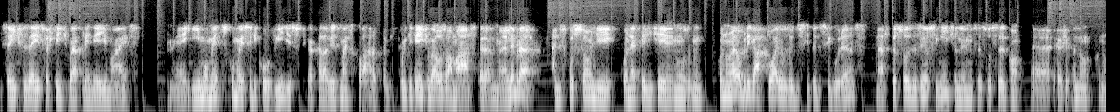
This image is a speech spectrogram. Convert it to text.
E se a gente fizer isso, acho que a gente vai aprender demais Né? E em momentos como esse de Covid, isso fica cada vez mais claro para mim. Por que, que a gente vai usar máscara? Né? Lembra a discussão de quando é que a gente quando não é obrigatório o uso de cinto de segurança, né, as pessoas dizem o seguinte, né, não sei se você, bom, é, eu já, não, não,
